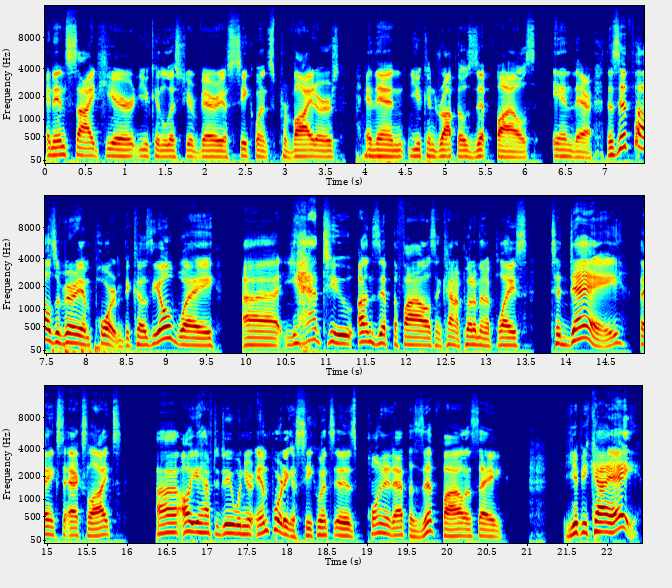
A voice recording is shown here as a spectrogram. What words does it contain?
And inside here, you can list your various sequence providers, and then you can drop those zip files in there. The zip files are very important because the old way, uh, you had to unzip the files and kind of put them in a place. Today, thanks to xLights, uh, all you have to do when you're importing a sequence is point it at the zip file and say, yippee-ki-yay,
